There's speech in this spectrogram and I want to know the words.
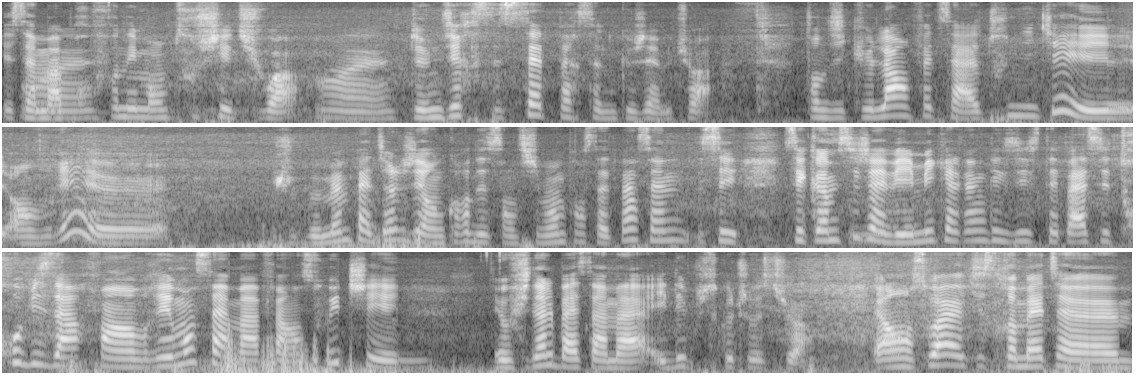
Et ça m'a profondément touchée, tu vois. Ouais. De me dire, c'est cette personne que j'aime, tu vois. Tandis que là, en fait, ça a tout niqué. Et en vrai, euh, je peux même pas dire que j'ai encore des sentiments pour cette personne. C'est c'est comme si j'avais aimé quelqu'un qui n'existait pas. C'est trop bizarre. Enfin, vraiment, ça m'a fait un switch et, et au final, bah, ça m'a aidé plus qu'autre chose, tu vois. Et en soi, qu'il se remette euh,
